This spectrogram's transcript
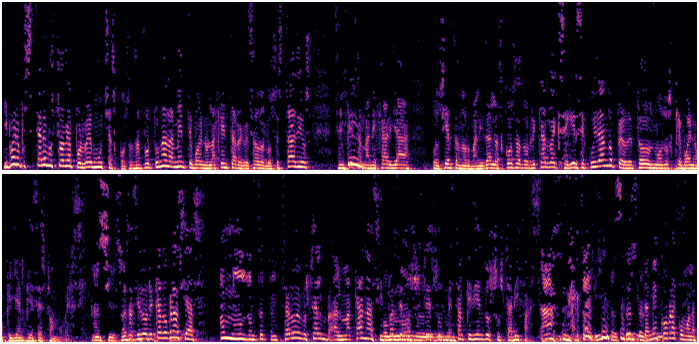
Y bueno, pues estaremos todavía por ver muchas cosas. Afortunadamente, bueno, la gente ha regresado a los estadios, se empieza a manejar ya con cierta normalidad las cosas, don Ricardo. Hay que seguirse cuidando, pero de todos modos, qué bueno que ya empiece esto a moverse. Así es. ¿No es así, don Ricardo? Gracias. Vámonos, don Pepe. Saluden usted al, al Macana, si ¿Cómo pásenos no? usted sus- me están pidiendo sus tarifas. Ah, taritas. Y también cobra como las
